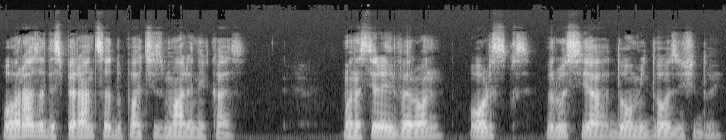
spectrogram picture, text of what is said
O rază de speranță după acest mare necaz. Mănăstirea Iveron, Orsk, Rusia, 2022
